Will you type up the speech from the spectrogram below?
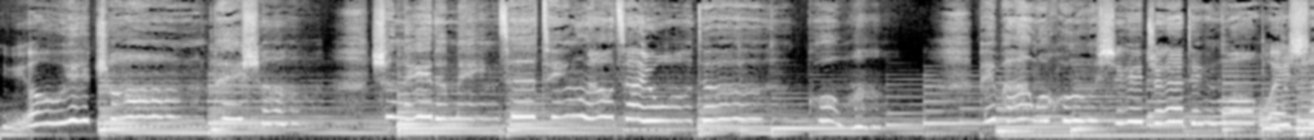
有决定我微笑。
